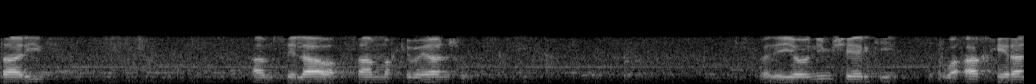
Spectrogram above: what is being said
تعریف امثله او اقسام مخکې بیان شو په یو نیم شعر کې واخرا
